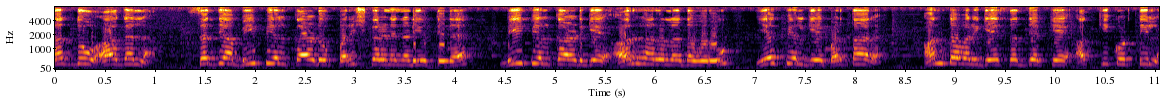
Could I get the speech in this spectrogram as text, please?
ರದ್ದು ಆಗಲ್ಲ. ಸದ್ಯ ಬಿಪಿಎಲ್ ಕಾರ್ಡು ಪರಿಷ್ಕರಣೆ ನಡೆಯುತ್ತಿದೆ. ಬಿಪಿಎಲ್ ಕಾರ್ಡ್ಗೆ ಅರ್ಹರಲ್ಲದವರು ಎಪಿಎಲ್ಗೆ ಬರ್ತಾರೆ. ಅಂಥವರಿಗೆ ಸದ್ಯಕ್ಕೆ ಅಕ್ಕಿ ಕೊಡ್ತಿಲ್ಲ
